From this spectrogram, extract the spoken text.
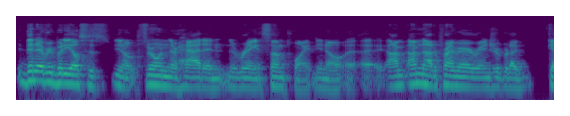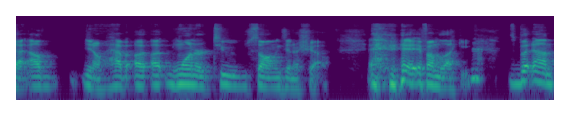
then everybody else is you know throwing their hat in the ring at some point. You know, I, I'm I'm not a primary arranger, but I've got I'll you know have a, a one or two songs in a show if I'm lucky. But um,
